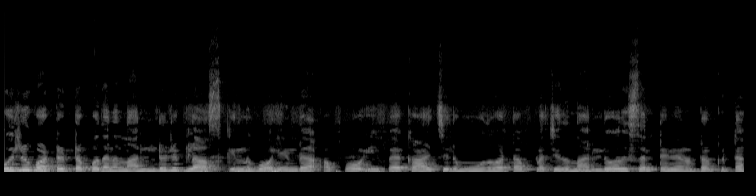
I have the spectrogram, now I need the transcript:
ഒരു വട്ടം ഇട്ടപ്പോൾ തന്നെ നല്ലൊരു ഗ്ലാസ് സ്കിന്ന് പോലെയുണ്ട്. അപ്പോൾ ഈ പാക്ക് ആഴ്ചയിൽ മൂന്ന് വട്ടം അപ്ലൈ ചെയ്ത് നല്ലൊരു റിസൾട്ട് തന്നെയാണ് കേട്ടോ കിട്ടുക.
